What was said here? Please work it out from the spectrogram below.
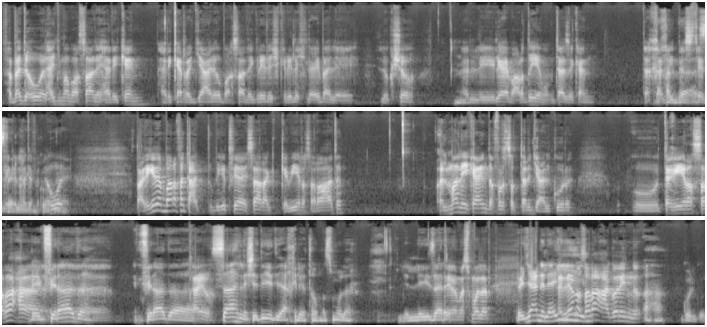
فبدأ هو الهجمة باصاها لهاري كين. هاري كين رجع عليه وباصاها لجريليش جريليش. لعبها للوك شو اللي لعب عرضية ممتازة. كان دخل, بها ستيرلينج الهدف أي. بعد كده المباراة فتحت وبقت فيها إثارة كبيرة صراحة ألمانيا كان عندها فرصة ترجع الكورة وتغيير الصراحة بإنفرادة آه، إنفرادة أيوه. سهلة شديد يا أخي لتوماس مولر اللي إذا توماس مولر. رجعنا لاي اللي أنا صراحة أقول انه أها قول قول.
